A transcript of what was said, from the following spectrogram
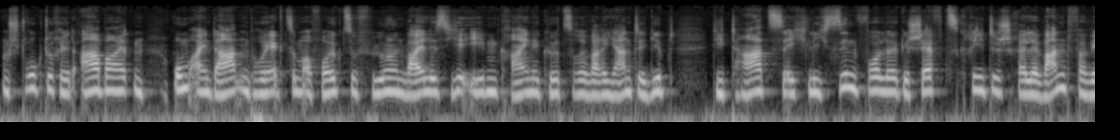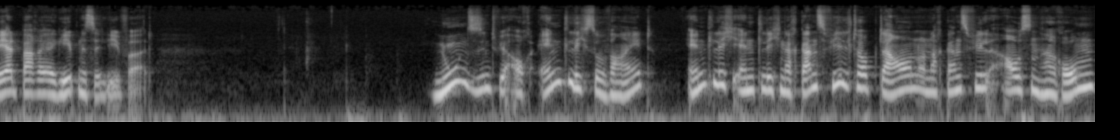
und strukturiert arbeiten, um ein Datenprojekt zum Erfolg zu führen, weil es hier eben keine kürzere Variante gibt, die tatsächlich sinnvolle, geschäftskritisch relevant verwertbare Ergebnisse liefert. Nun sind wir auch endlich so weit, endlich, endlich nach ganz viel Top-Down und nach ganz viel außen herum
